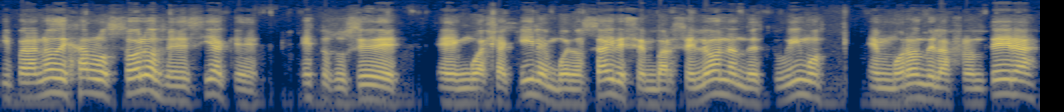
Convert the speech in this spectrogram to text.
y para no dejarlos solos le decía que esto sucede en Guayaquil, en Buenos Aires, en Barcelona, donde estuvimos, en Morón de la Frontera,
